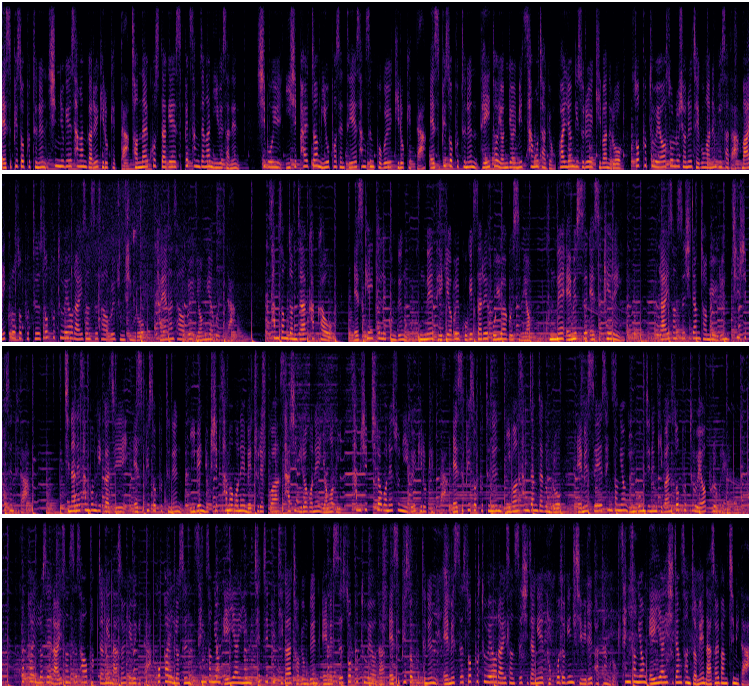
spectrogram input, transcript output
SP소프트는 16일 상한가를 기록했다. 전날 코스닥에 스펙 상장한 이 회사는 15일 28.25%의 상승폭을 기록했다. SP소프트는 데이터 연결 및 상호작용 관련 기술을 기반으로 소프트웨어 솔루션을 제공하는 회사다. 마이크로소프트 소프트웨어 라이선스 사업을 중심으로 다양한 사업을 영위하고 있다. 삼성전자, 카카오, SK텔레콤 등 국내 대기업을 고객사를 보유하고 있으며 국내 MS, SPLA 라이선스 시장 점유율은 70%다. 지난해 3분기까지 SP소프트는 263억 원의 매출액과 41억 원의 영업이익, 37억 원의 순이익을 기록했다. SP소프트는 이번 상장 자금으로 MS의 생성형 인공지능 기반 소프트웨어 프로그램 코파일럿의 라이선스 사업 확장에 나설 계획이다. 코파일럿은 생성형 AI인 챗GPT가 적용된 MS 소프트웨어다. SP소프트는 MS 소프트웨어 라이선스 시장의 독보적인 지위를 바탕으로 생성형 AI 시장 선점에 나설 방침이다.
